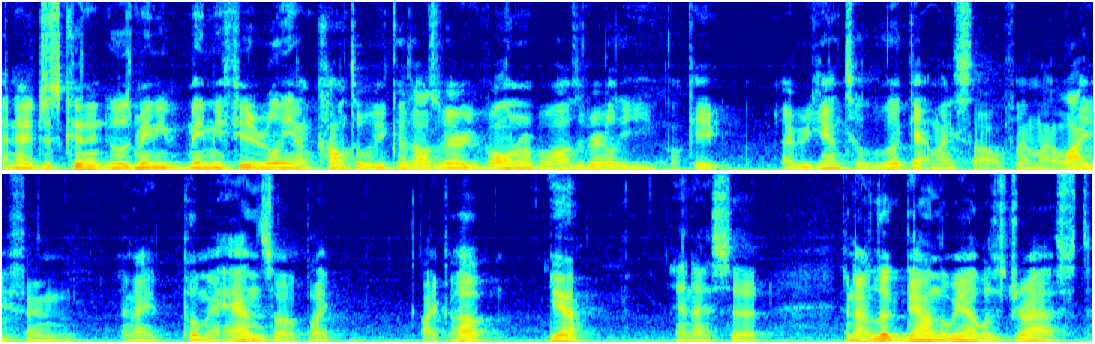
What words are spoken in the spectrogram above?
and I just couldn't. It was made me made me feel really uncomfortable because I was very vulnerable. I was really okay. I began to look at myself and my life, and and I put my hands up, like like up, Yeah. and I said, and I looked down the way I was dressed.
